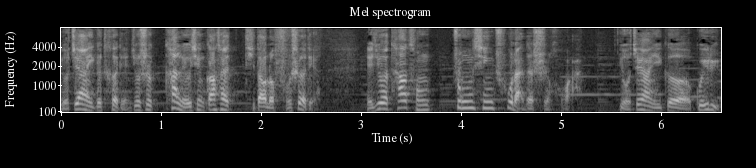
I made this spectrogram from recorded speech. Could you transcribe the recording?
有这样一个特点，就是看流星。刚才提到了辐射点，也就是它从中心出来的时候啊，有这样一个规律：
